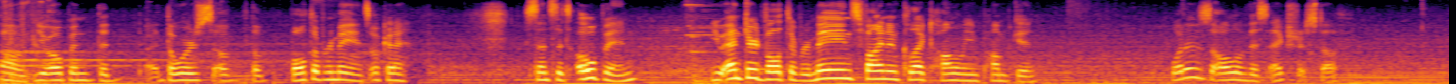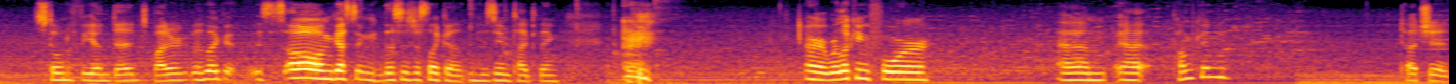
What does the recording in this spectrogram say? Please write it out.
Oh, you opened the doors of the Vault of Remains. Okay. Since it's open, you entered Vault of Remains, find and collect Halloween Pumpkin. What is all of this extra stuff? Stone of the Undead, Spider, like, it's, oh, I'm guessing this is just like a museum type thing. Alright, we're looking for, um, uh, pumpkin? Touch it.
